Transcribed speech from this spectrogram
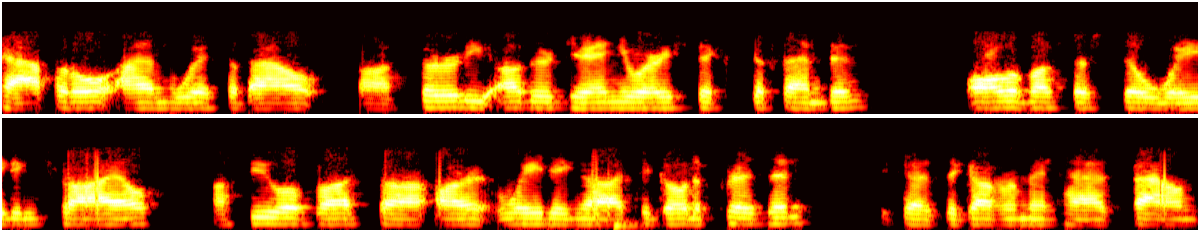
capital. I'm with about uh, 30 other January 6th defendants. All of us are still waiting trial. A few of us uh, are waiting uh, to go to prison because the government has found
